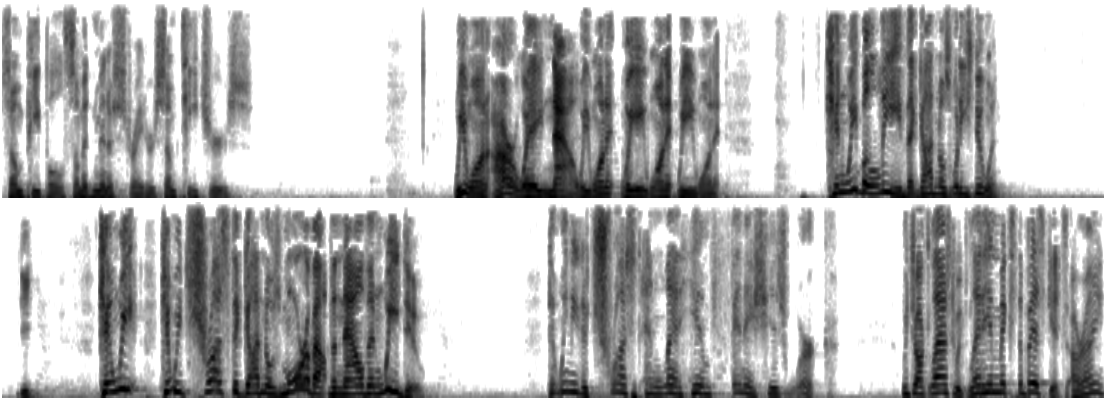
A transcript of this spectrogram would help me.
some people, some administrators, some teachers. We want our way now. We want it, we want it, we want it. Can we believe that God knows what He's doing? Can we, can we trust that God knows more about the now than we do? Then we need to trust and let Him finish His work. We talked last week. Let Him mix the biscuits, all right?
